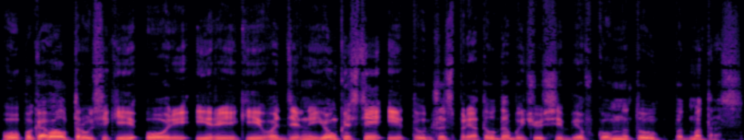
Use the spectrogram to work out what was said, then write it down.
упаковал трусики Ори и Рейки в отдельной емкости и тут же спрятал добычу себе в комнату под матрас.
